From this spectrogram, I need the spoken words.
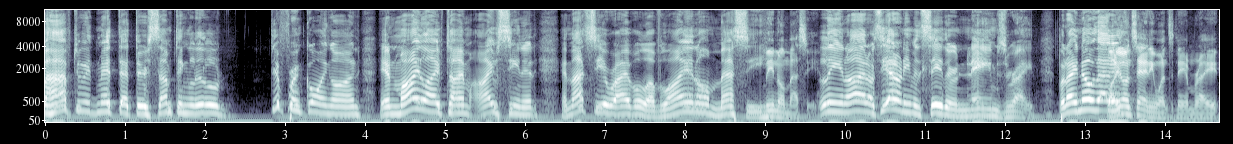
I have to admit that there's something little different going on in my lifetime. I've seen it, and that's the arrival of Lionel Messi. Lino Messi. Don't see. I don't even say their names right, but I know that. Well, you don't say anyone's name right.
